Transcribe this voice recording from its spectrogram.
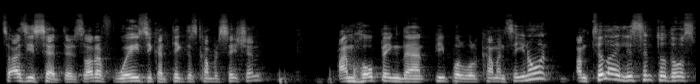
So as you said, there's a lot of ways you can take this conversation. I'm hoping that people will come and say, you know what? Until I listened to those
